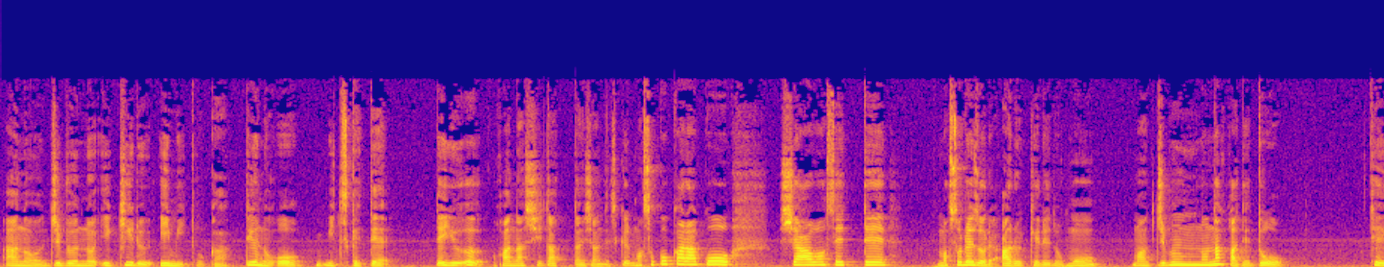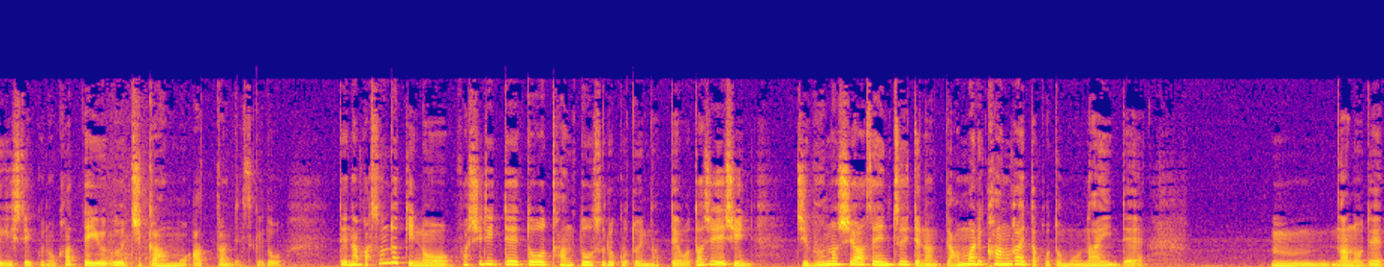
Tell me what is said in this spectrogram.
あの自分の生きる意味とかっていうのを見つけてっていうお話だったりしたんですけど、まあ、そこからこう幸せって、まあ、それぞれあるけれども、まあ、自分の中でどう定義していくのかっていう時間もあったんですけどでなんかその時のファシリテートを担当することになって私自身自分の幸せについてなんてあんまり考えたこともないんでうんなので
